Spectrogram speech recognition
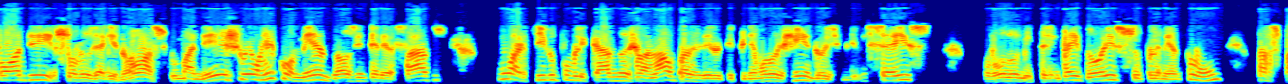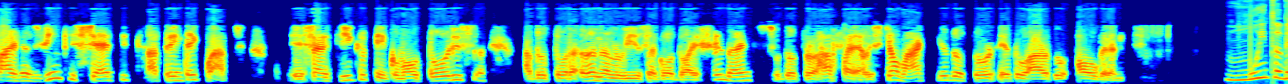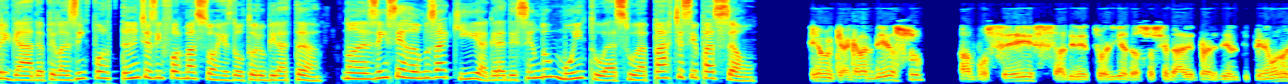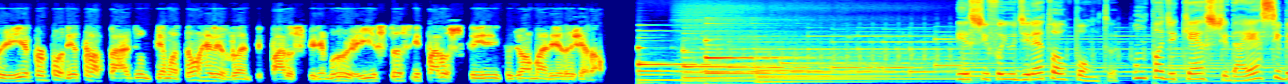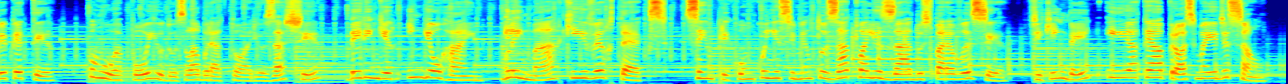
pode, sobre o diagnóstico, o manejo, eu recomendo aos interessados um artigo publicado no Jornal Brasileiro de Pneumologia em 2006, volume 32, suplemento 1, nas páginas 27 a 34. Esse artigo tem como autores a doutora Ana Luísa Godoy Fernandes, o doutor Rafael Stelmach e o doutor Eduardo Algran. Muito obrigada pelas importantes informações, doutor Ubiratã. Nós encerramos aqui agradecendo muito a sua participação. Eu que agradeço a vocês, a diretoria da Sociedade Brasileira de Pneumologia, por poder tratar de um tema tão relevante para os pneumologistas e para os clínicos de uma maneira geral. Este foi o Direto ao Ponto, um podcast da SBPT, com o apoio dos laboratórios Axê, Beringer Ingelheim, Glenmark e Vertex, sempre com conhecimentos atualizados para você. Fiquem bem e até a próxima edição.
